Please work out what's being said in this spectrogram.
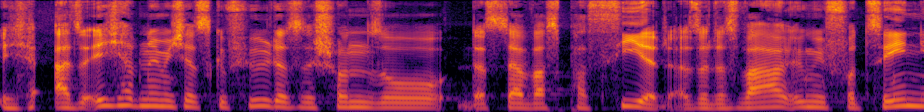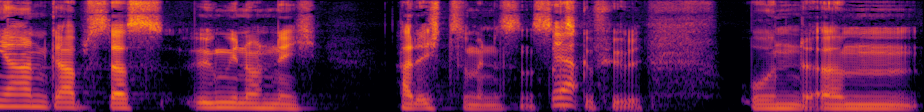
ich, also ich habe nämlich das Gefühl, dass es schon so, dass da was passiert. Also das war irgendwie vor zehn Jahren gab es das irgendwie noch nicht. Hatte ich zumindest das Ja. Gefühl. Und ähm,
